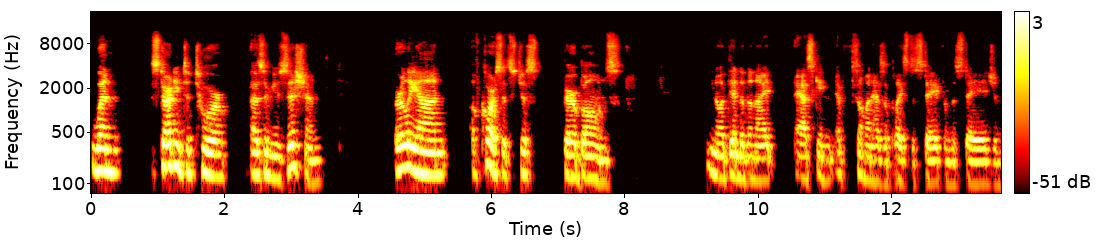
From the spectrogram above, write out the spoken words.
when starting to tour as a musician. Early on, of course, it's just bare bones. You know, at the end of the night, asking if someone has a place to stay from the stage, and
